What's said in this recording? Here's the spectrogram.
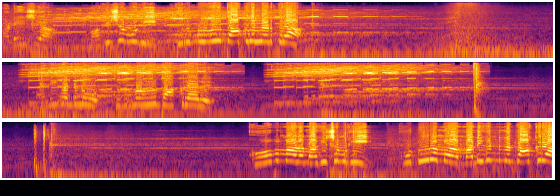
கடைசியா மகிஷமுகி திரும்பவும் தாக்குதல் நடத்துறா. மணிகண்டனும் திரும்பவும் தாக்குறாரு. கோபமான மகிஷமுகி கொடூரமா மணிகண்டனை தாக்குறா.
